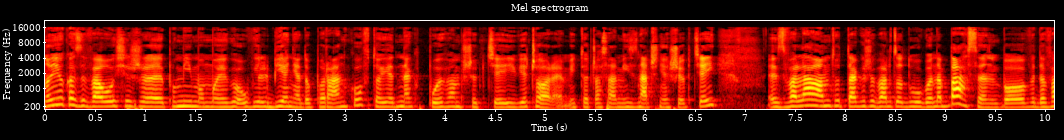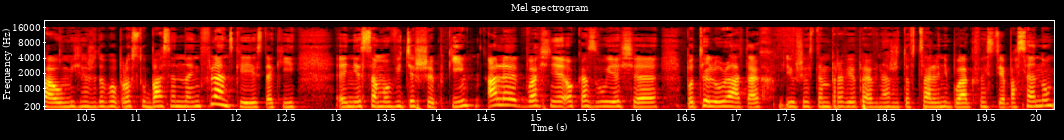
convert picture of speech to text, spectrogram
No i okazywało się, że pomimo mojego uwielbienia do poranków, to jednak pływam szybciej wieczorem i to czasami znacznie szybciej zwalałam to także bardzo długo na basen, bo wydawało mi się, że to po prostu basen na Inflanckiej jest taki e, niesamowicie szybki, ale właśnie okazuje się po tylu latach, już jestem prawie pewna, że to wcale nie była kwestia basenu,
